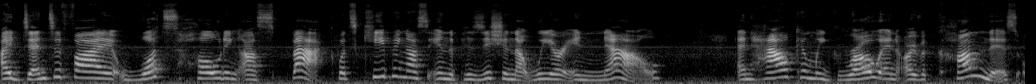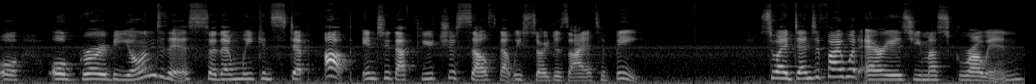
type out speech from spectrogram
identify what's holding us back, what's keeping us in the position that we are in now, and how can we grow and overcome this or or grow beyond this so then we can step up into that future self that we so desire to be. So identify what areas you must grow in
